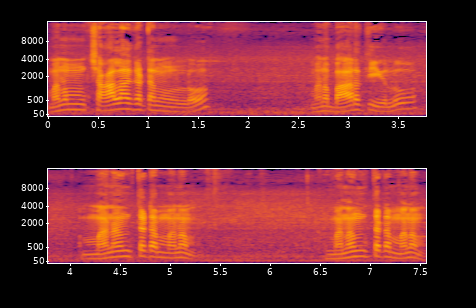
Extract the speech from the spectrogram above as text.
మనం చాలా ఘటనల్లో మన భారతీయులు మనంతట మనం మనంతట మనం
